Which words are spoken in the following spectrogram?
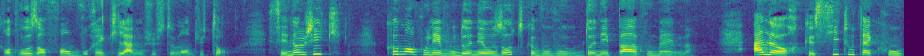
quand vos enfants vous réclament justement du temps. C'est logique. Comment voulez-vous donner aux autres ce que vous ne vous donnez pas à vous-même? Alors que si tout à coup,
